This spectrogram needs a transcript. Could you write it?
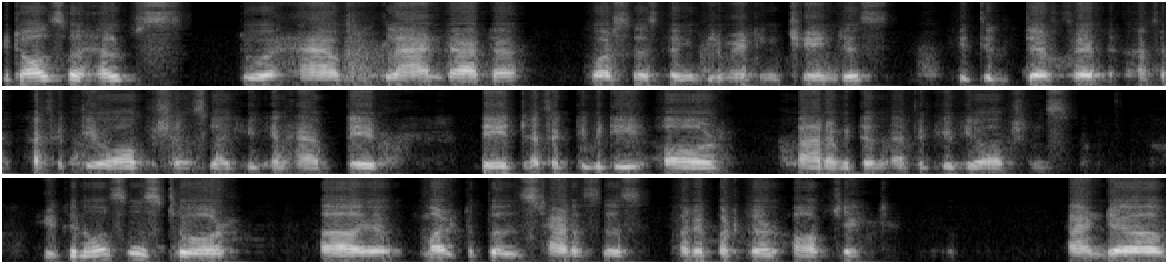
It also helps to have plan data versus the implementing changes with different effective options like you can have date, date effectivity or parameter effectivity options. You can also store uh, multiple statuses for a particular object. And uh,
